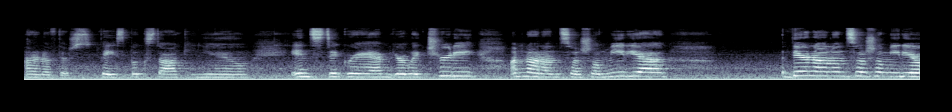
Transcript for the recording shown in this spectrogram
I don't know if they're Facebook stalking you, Instagram. You're like, Trudy, I'm not on social media they're not on social media,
